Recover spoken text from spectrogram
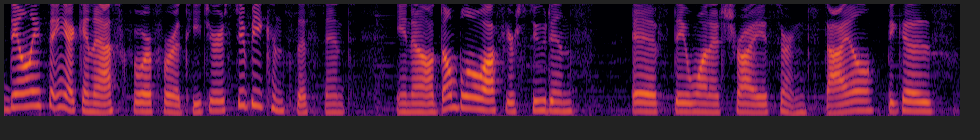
the only thing I can ask for for a teacher is to be consistent. You know, don't blow off your students if they want to try a certain style because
